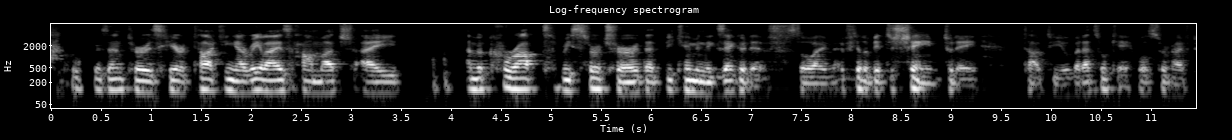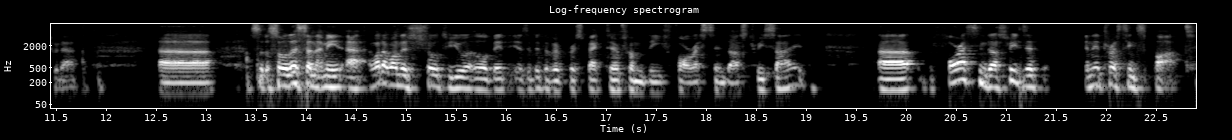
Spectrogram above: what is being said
co-presenters here talking. I realize how much I I'm a corrupt researcher that became an executive. So I, I feel a bit ashamed today to talk to you, but that's okay. We'll survive through that. Uh, so, so listen, I mean, uh, what I want to show to you a little bit is a bit of a perspective from the forest industry side. Uh, the forest industry is at an interesting spot.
